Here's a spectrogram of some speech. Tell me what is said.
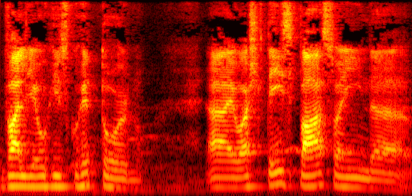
valia o risco retorno. Ah, eu acho que tem espaço ainda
